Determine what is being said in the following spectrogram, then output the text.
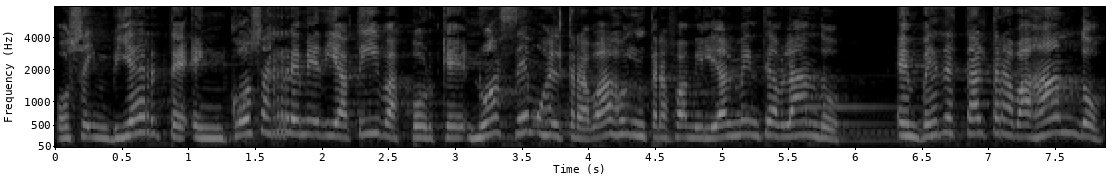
o se invierte en cosas remediativas porque no hacemos el trabajo intrafamiliarmente hablando, en vez de estar trabajando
